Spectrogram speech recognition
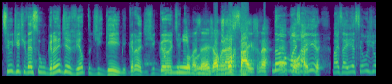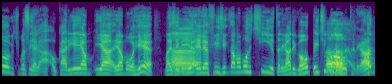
Se um dia tivesse um grande evento de game, grande, gigante, Pô, mas é jogos Brasil. mortais, né? Não, É, mas porra. aí, mas aí ia ser um jogo, tipo assim, a- a- o carinha ia, ia, ia morrer, mas ele, ia, Ah. ele ia fingir que tava mortinho, tá ligado? Igual o paintball, tá ligado?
